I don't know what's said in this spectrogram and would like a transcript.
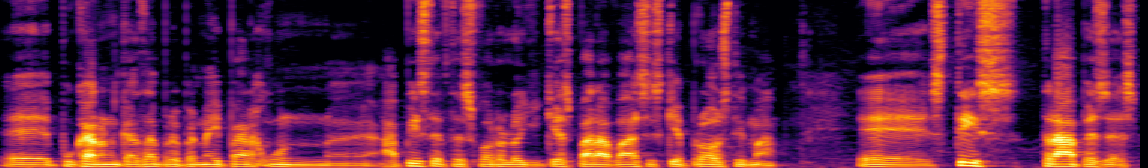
ε, που κανονικά θα έπρεπε να υπάρχουν ε, απίστευτες φορολογικές παραβάσεις και πρόστιμα ε, στις τράπεζες.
